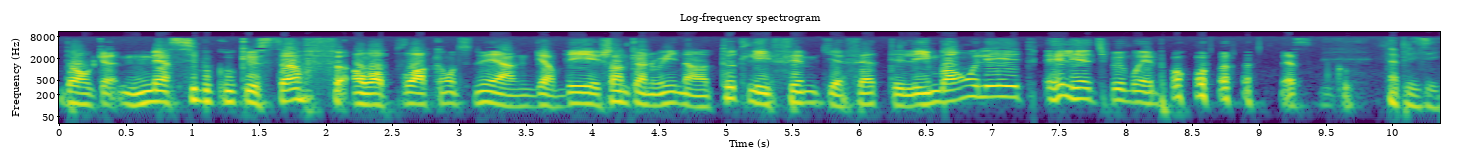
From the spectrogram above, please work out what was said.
Donc, merci beaucoup, Christophe. On va pouvoir continuer à regarder Sean Connery dans tous les films qu'il a fait, et les bons et les, et les un petit peu moins bons. merci beaucoup. Ça fait plaisir.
